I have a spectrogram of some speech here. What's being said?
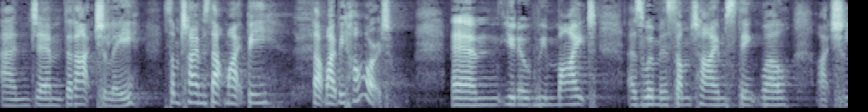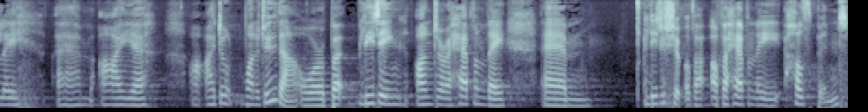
And um, that actually, sometimes that might be, that might be hard. Um, you know, we might, as women, sometimes think, well, actually, um, I, uh, I don't want to do that. Or, but leading under a heavenly um, leadership of a, of a, heavenly husband,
